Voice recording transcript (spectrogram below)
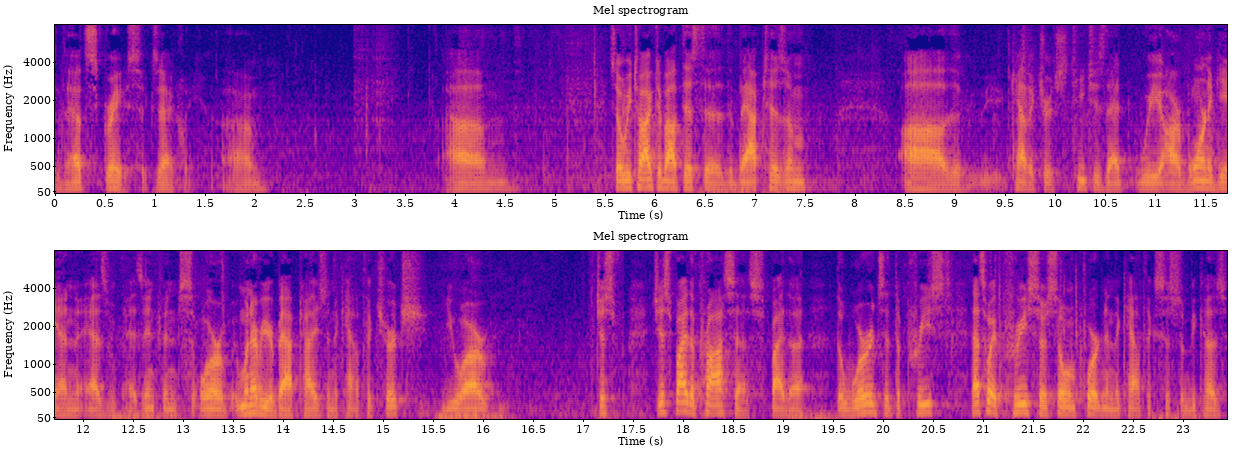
that's grace. Exactly. Um, um, so we talked about this, the, the baptism. Uh, the Catholic Church teaches that we are born again as, as infants, or whenever you're baptized in the Catholic Church, you are just, just by the process, by the, the words that the priest, that's why priests are so important in the Catholic system, because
